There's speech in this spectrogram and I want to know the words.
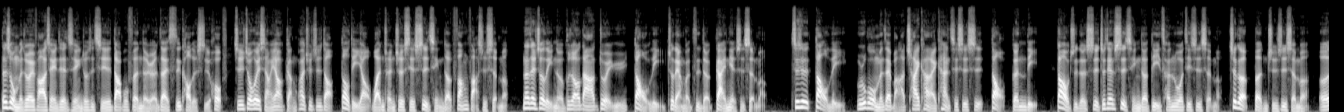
但是我们就会发现一件事情，就是其实大部分的人在思考的时候，其实就会想要赶快去知道到底要完成这些事情的方法是什么。那在这里呢，不知道大家对于“道理”这两个字的概念是什么？其实道理，如果我们再把它拆开来看，其实是道跟理。道指的是这件事情的底层逻辑是什么，这个本质是什么。而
